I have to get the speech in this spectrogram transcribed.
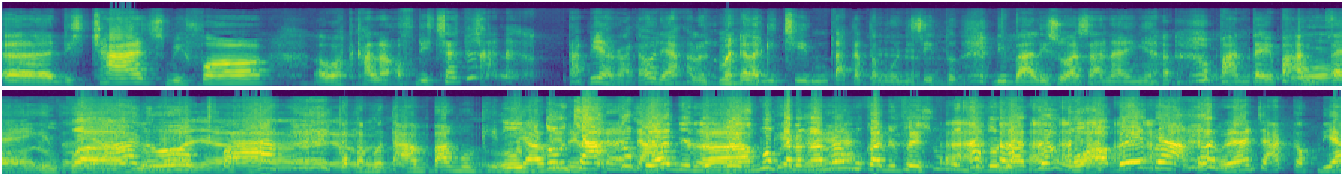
uh, discharge before? Uh, what color of discharge? Terus kan tapi ya nggak tahu deh kalau namanya lagi cinta ketemu di situ di Bali suasananya pantai-pantai Oh, gitu lupa ya lupa Ya, ketemu tampang mungkin dia Untung mirip- cakep ya di cakep, Facebook gitu kadang-kadang ya. buka di Facebook begitu datang wah beda kan. Udah cakep dia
